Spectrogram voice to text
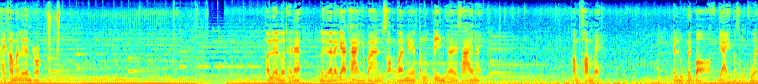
ให้เขามาเลื่อนรถเขาเลื่อนรถให้แล้ว เหลือระยะทางอยู่ประมาณ200 เมตร ต้องปีนขึ้นไปซ้ายหน่อย ค่อมไป เป็นหลุมเป็นบ่อใหญ่พอสมควร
